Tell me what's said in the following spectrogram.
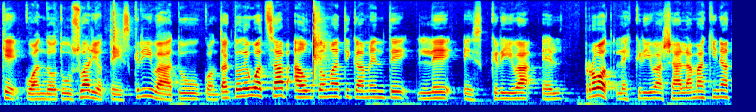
Que cuando tu usuario te escriba a tu contacto de WhatsApp, automáticamente le escriba el robot, le escriba ya a la máquina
